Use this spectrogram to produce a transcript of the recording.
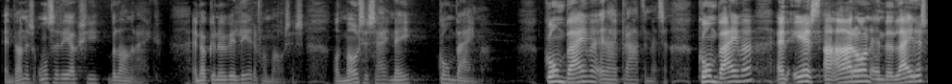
En dan is onze reactie belangrijk. En dan kunnen we weer leren van Mozes. Want Mozes zei, nee, kom bij me. Kom bij me en hij praatte met ze. Kom bij me en eerst Aaron en de leiders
